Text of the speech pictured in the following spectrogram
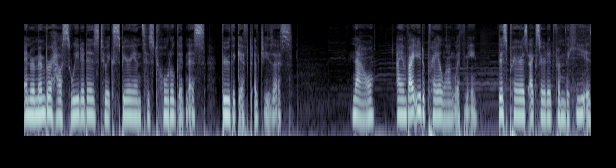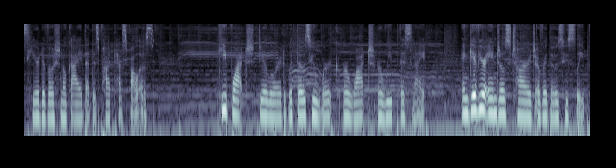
and remember how sweet it is to experience his total goodness through the gift of Jesus. Now, I invite you to pray along with me. This prayer is excerpted from the He Is Here devotional guide that this podcast follows. Keep watch, dear Lord, with those who work or watch or weep this night, and give your angels charge over those who sleep.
